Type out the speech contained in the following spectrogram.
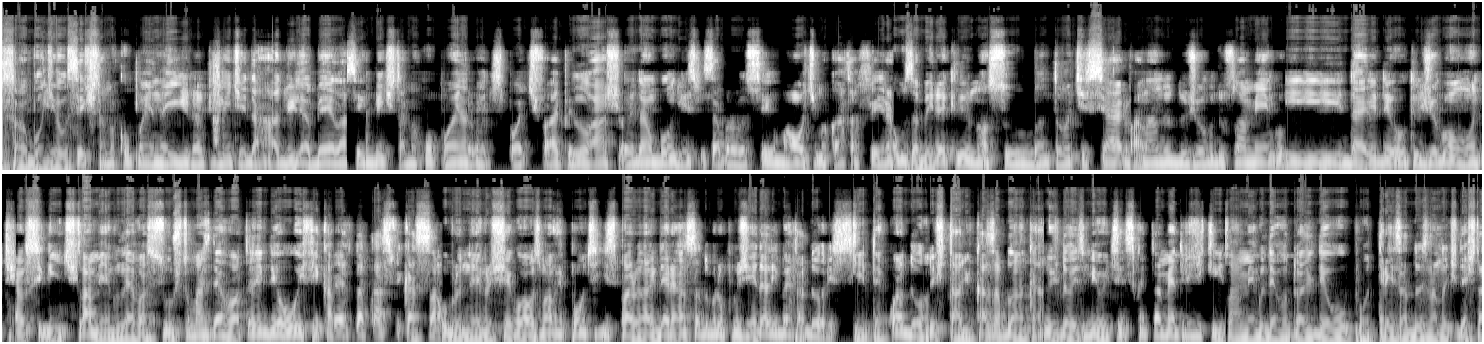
pessoal, bom dia a você que está me acompanhando aí diretamente aí da Rádio Ilha Bela. Você também está me acompanhando através do Spotify, pelo Acho. Quero dar um bom dia especial para você, uma ótima quarta-feira. Vamos abrir aqui o nosso plantão noticiário falando do jogo do Flamengo e da LDU que ele jogou ontem. É o seguinte, Flamengo leva susto, mas derrota a LDU e fica perto da classificação. O Rubro Negro chegou aos nove pontos e disparou na liderança do grupo G da Libertadores. Quito, Equador. No estádio Casablanca, dos 2.850 metros de Quito, Flamengo derrotou a LDU por 3 a 2 na noite desta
